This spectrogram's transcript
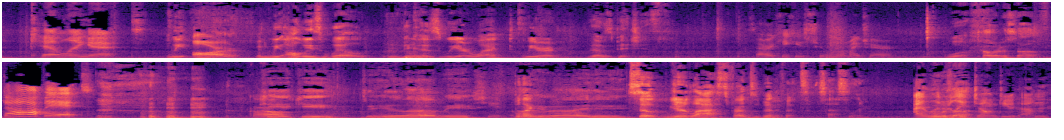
Killing it. We are, and we always will, Mm-hmm. because we are what? We are those bitches. Sorry, Kiki's chewing on my chair. Woof. tell her to stop. Stop it, girl. Kiki, do you love me? She, But Are like, you riding? so your last friends with benefits, Cecily. I literally don't do them.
